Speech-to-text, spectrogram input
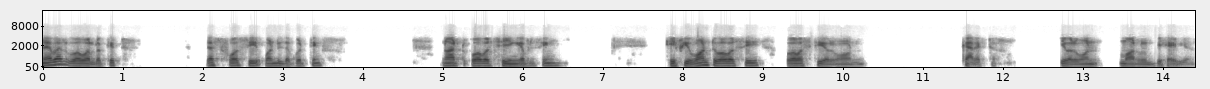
never overlook it. Just foresee only the good things, not overseeing everything. If you want to oversee, oversee your own character, your own moral behavior,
